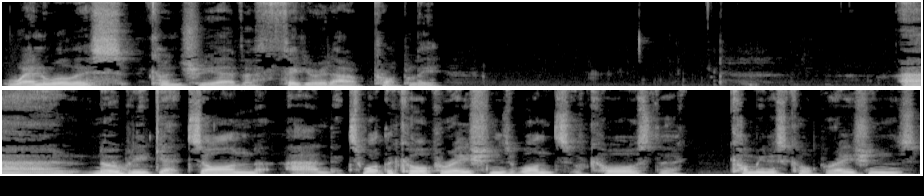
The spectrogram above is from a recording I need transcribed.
when will this country ever figure it out properly? Nobody gets on, and it's what the corporations want, of course, the communist corporations.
